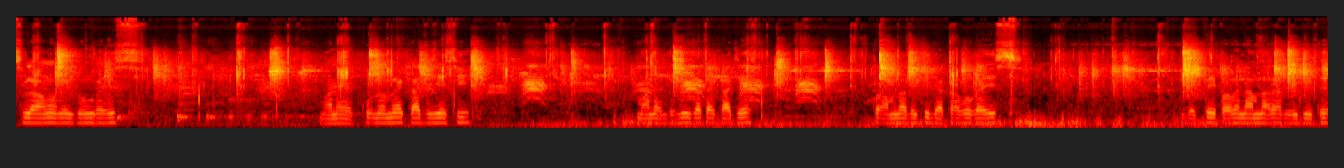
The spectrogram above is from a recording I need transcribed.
আসসালামু আলাইকুম গাইস মানে কোনো মেয়ে কাজে গেছি। মানে ধুলি কাটা কাজে। তো আপনাদেরকে দেখাবো গাইস দেখতেই পাবেন আপনারা ভিডিওতে।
